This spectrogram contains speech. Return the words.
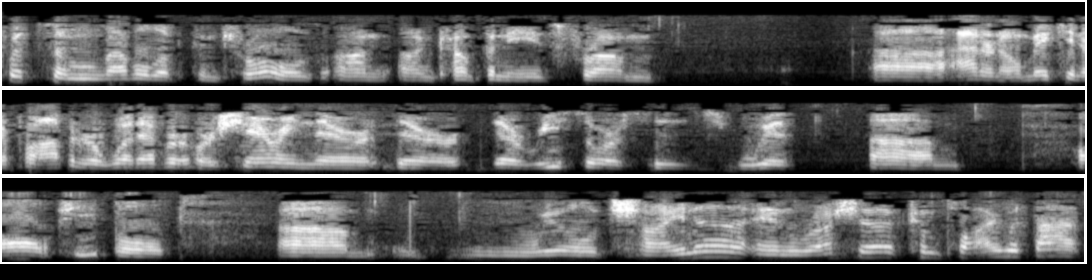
put some level of controls on on companies from uh, I don't know making a profit or whatever or sharing their their their resources with um, all people. Um, will China and Russia comply with that?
